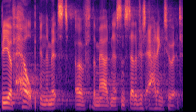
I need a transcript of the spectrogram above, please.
be of help in the midst of the madness instead of just adding to it.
